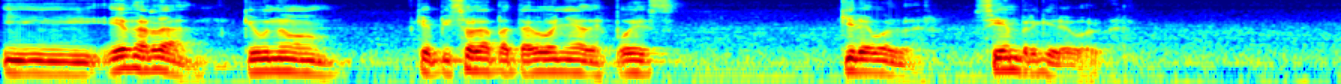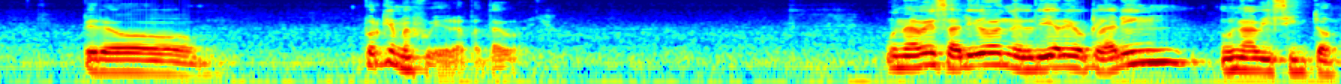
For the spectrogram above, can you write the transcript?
Y es verdad que uno que pisó la Patagonia después quiere volver, siempre quiere volver. Pero, ¿por qué me fui de la Patagonia? Una vez salió en el diario Clarín un avisito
